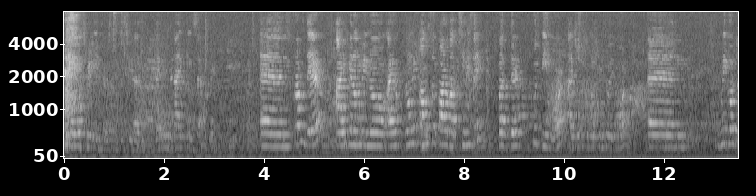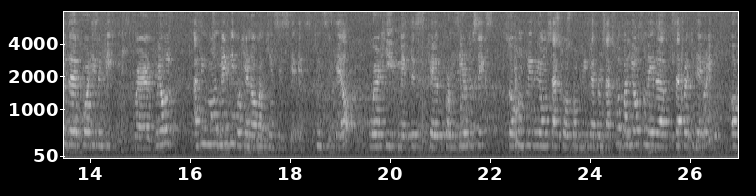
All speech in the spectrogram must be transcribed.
So it was really interesting to see that like in the 19th century. And from there, I can only know, I have only found so far about Kinsey, but there could be more. I should look into it more. And we go to the 40s and 50s, where we all, I think many people here know about Kinsey's scale, where he made this scale from 0 to 6, so completely homosexual, completely heterosexual, but he also made a separate category of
